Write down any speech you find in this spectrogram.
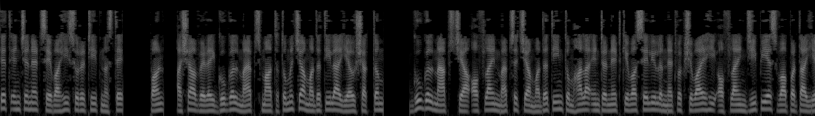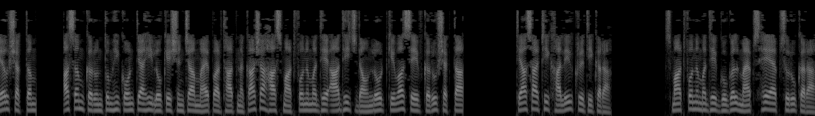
तिथ इंटरनेट सेवाही सुरक्षित नसते. पण अशा वेळी गुगल मॅप्स मात्र तुमच्या मदतीला येऊ शकतं. गुगल मॅप्सच्या ऑफलाईन मॅप्सच्या मदतीन तुम्हाला इंटरनेट किंवा सेल्युलर नेटवर्कशिवायही ऑफलाईन जीपीएस वापरता येऊ शकतं. असं करून तुम्ही कोणत्याही लोकेशनचा मॅप अर्थात नकाशा हा स्मार्टफोनमध्ये आधीच डाउनलोड किंवा सेव्ह करू शकता. त्यासाठी खालील कृती करा. स्मार्टफोनमध्ये गुगल मॅप्स हे ॲप सुरू करा.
